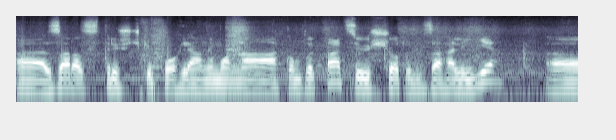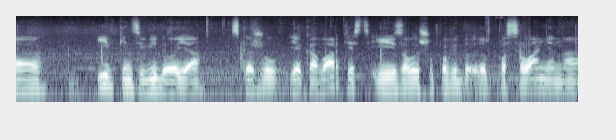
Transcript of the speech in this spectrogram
А зараз трішечки поглянемо на комплектацію, що тут взагалі є. Е, І в кінці відео я скажу, яка вартість, і залишу посилання на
